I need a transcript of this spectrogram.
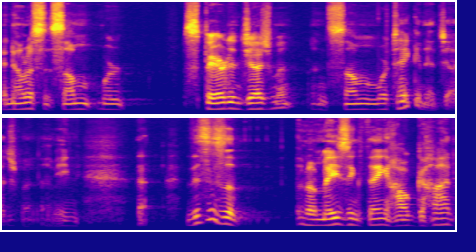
And notice that some were spared in judgment and some were taken in judgment. I mean, that, this is a, an amazing thing how God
